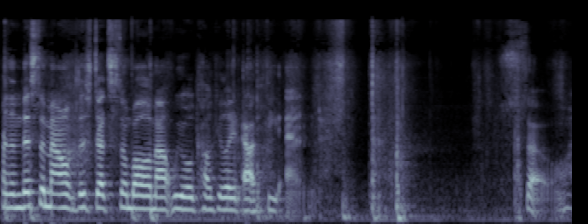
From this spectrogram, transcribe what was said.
And then this amount, this debt snowball amount, we will calculate at the end. So.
